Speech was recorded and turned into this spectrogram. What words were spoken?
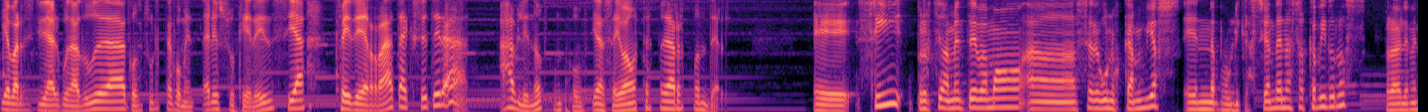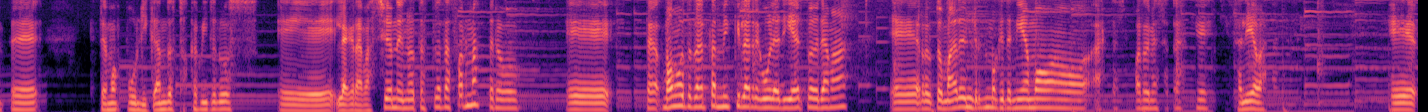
Y aparte si tiene alguna duda, consulta, comentario, sugerencia, fe de rata, etcétera, háblenos con confianza y vamos a estar para responder. Eh, sí, próximamente vamos a hacer algunos cambios en la publicación de nuestros capítulos. Probablemente estemos publicando estos capítulos, eh, la grabación en otras plataformas, pero eh, vamos a tratar también que la regularidad del programa retomar el ritmo que teníamos hasta hace un par de meses atrás, que, salía bastante. Eh,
